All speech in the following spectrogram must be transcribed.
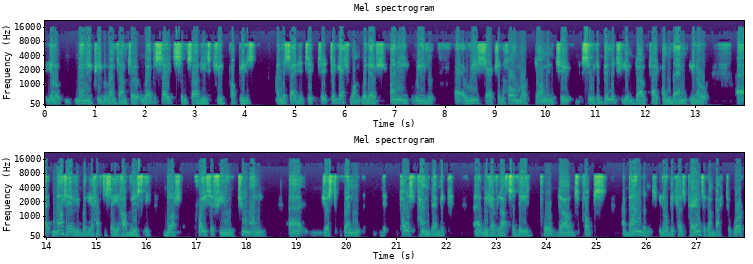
you know, many people went onto websites and saw these cute puppies and decided to, to, to get one without any real uh, research and homework done into suitability and dog type. And then, you know, uh, not everybody, I have to say, obviously, but quite a few, too many. Uh, just when post pandemic, uh, we have lots of these poor dogs, pups abandoned, you know, because parents have gone back to work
